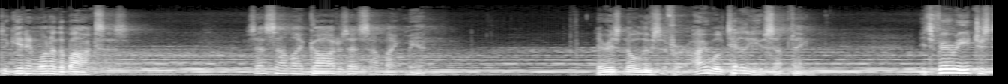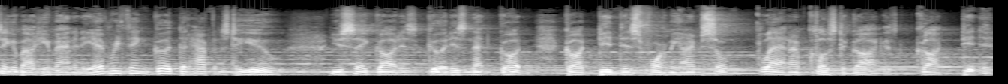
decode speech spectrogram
to get in one of the boxes. Does that sound like God or does that sound like men? There is no Lucifer. I will tell you something. It's very interesting about humanity. Everything good that happens to you, you say, God is good. Isn't that God? God did this for me. I'm so glad I'm close to God because God did it.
